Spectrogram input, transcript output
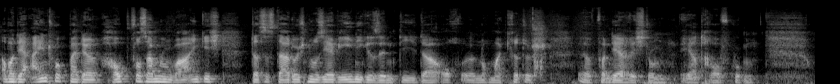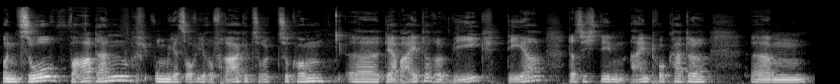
Aber der Eindruck bei der Hauptversammlung war eigentlich, dass es dadurch nur sehr wenige sind, die da auch äh, nochmal kritisch äh, von der Richtung eher drauf gucken. Und so war dann, um jetzt auf Ihre Frage zurückzukommen, der weitere Weg der, dass ich den Eindruck hatte, ähm,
